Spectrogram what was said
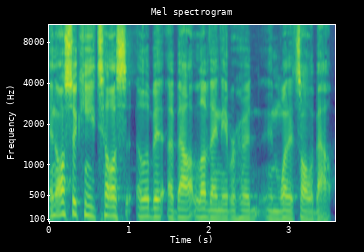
And also, can you tell us a little bit about Love Thy Neighborhood and what it's all about?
